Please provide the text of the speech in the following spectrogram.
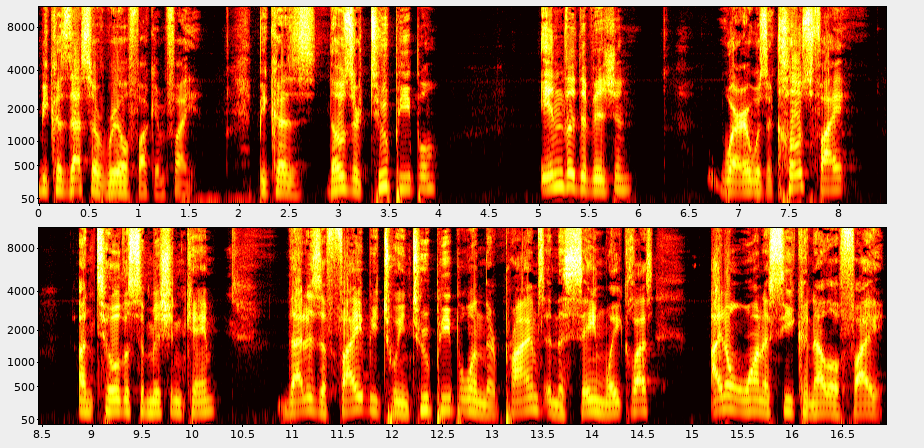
because that's a real fucking fight. Because those are two people in the division where it was a close fight until the submission came. That is a fight between two people in their primes in the same weight class. I don't want to see Canelo fight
